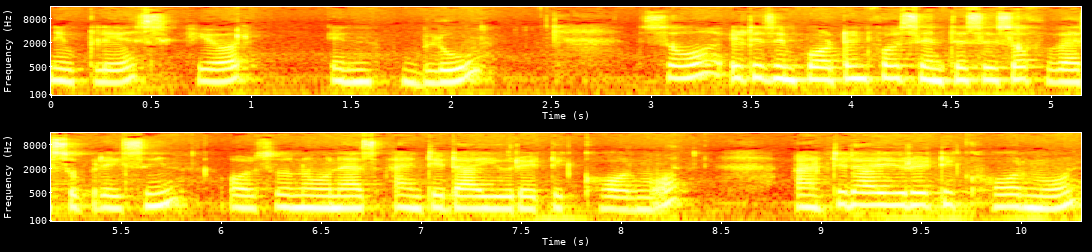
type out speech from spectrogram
nucleus here in blue. So it is important for synthesis of vasopressin also known as antidiuretic hormone antidiuretic hormone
